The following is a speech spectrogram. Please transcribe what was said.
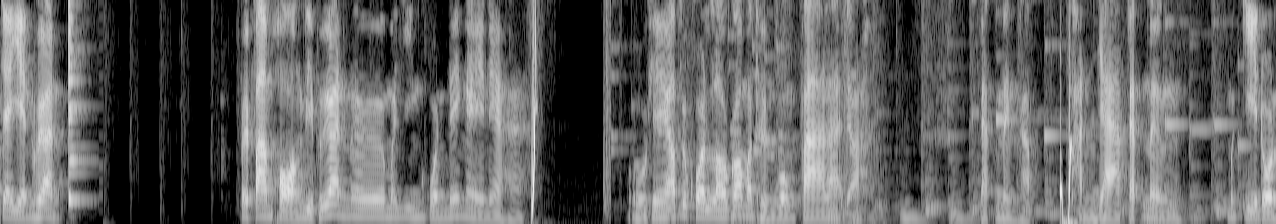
ใจเย็นเพื่อน ไปฟาร์มของดิเพื่อนเออมายิงคนได้ไงเนี่ยฮะโอเคครับทุกคนเราก็มาถึงวงฟ้าแล้วเดี๋ยวแป๊บหนึ่งครับ พันยาแป๊บหนึ่งเมื่อกี้โดน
